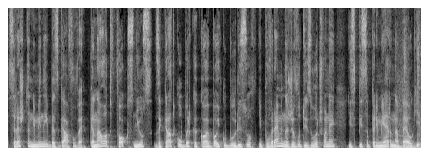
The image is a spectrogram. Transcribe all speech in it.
Среща не мина и без гафове. Каналът Fox News за кратко обърка кой е Бойко Борисов и по време на живото излъчване изписа премиер на Белгия.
